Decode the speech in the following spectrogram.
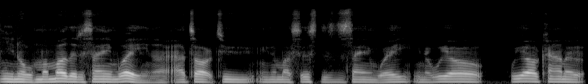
You know, my mother the same way. You know, I talk to you know my sisters the same way. You know, we all we all kind of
